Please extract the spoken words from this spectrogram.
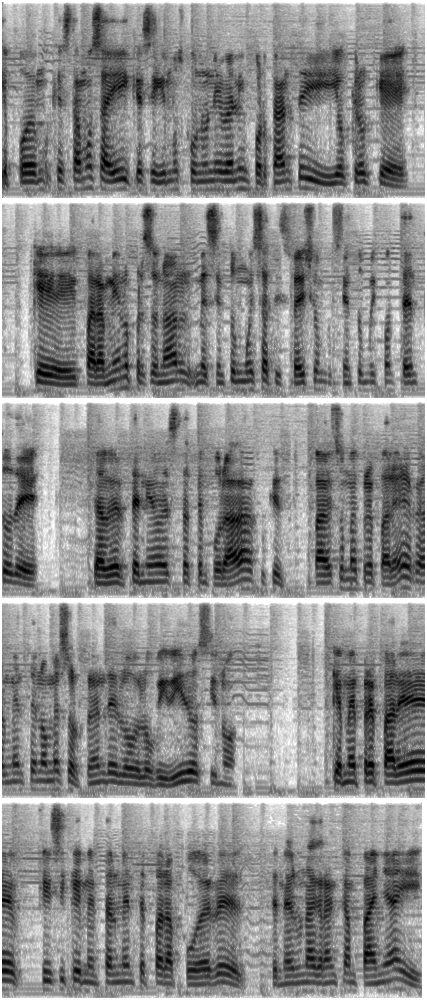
que, podemos, que estamos ahí, que seguimos con un nivel importante y yo creo que, que para mí en lo personal me siento muy satisfecho, me siento muy contento de, de haber tenido esta temporada, porque para eso me preparé, realmente no me sorprende lo, lo vivido, sino que me preparé física y mentalmente para poder eh, tener una gran campaña y,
